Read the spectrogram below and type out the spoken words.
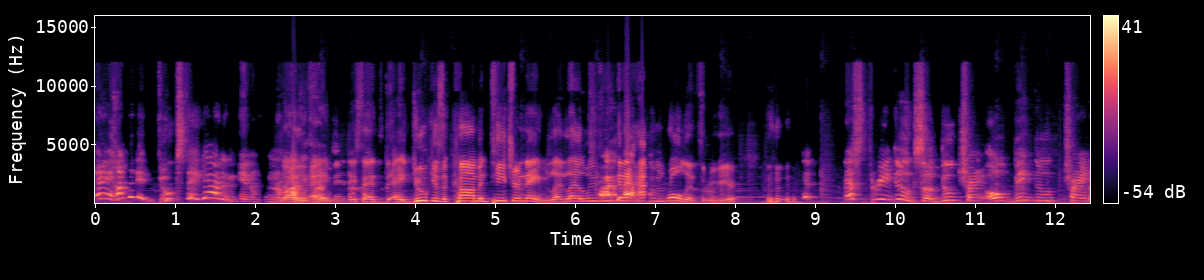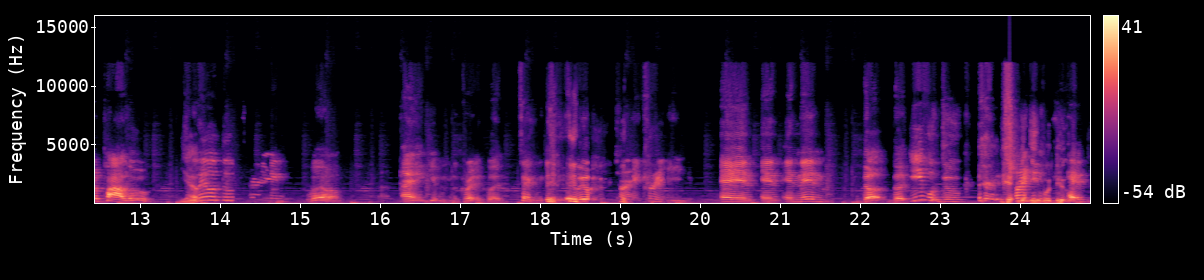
Hey, how many Dukes they got in, in, in the Rocky? Hey, man, they said, hey, Duke is a common teacher name. Let, let, we, are gonna have him rolling through here. That's three Dukes. So Duke trained, old Big Duke trained Apollo. Yeah. Little Duke trained, well, I ain't giving him the credit, but technically, Little Duke trained Creed. And, and, and then the the evil Duke, the evil Duke had,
